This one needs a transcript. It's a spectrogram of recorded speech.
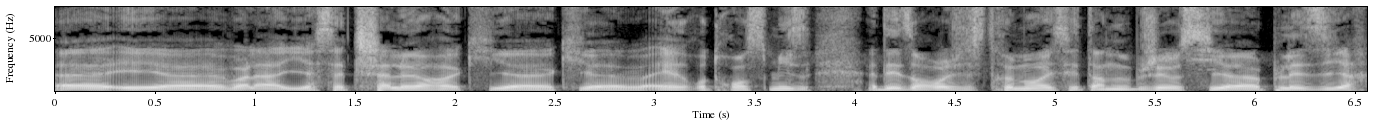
Euh, et euh, voilà, il y a cette chaleur qui, qui est retransmise des enregistrements et c'est un objet aussi plaisir.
